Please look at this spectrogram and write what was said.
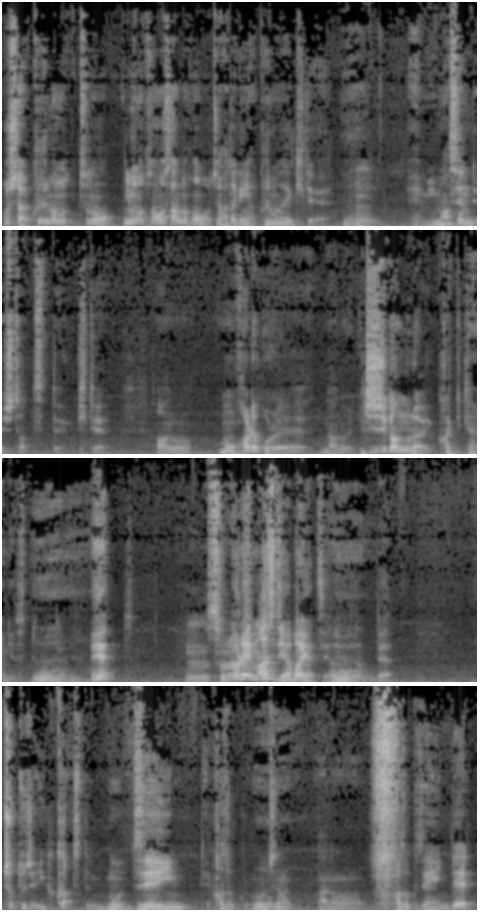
そしたら車のその荷物のおさんの方がうちの畑には車で来てううんん「え見ませんでした」っつって来てあのもうかれこれあの1時間ぐらい帰ってきてないんですって。言われて、うんえうんそれはこれマジでやばいやつやうんってなって、ちょっとじゃあ行くかっつってもう全員で家族、ううんちのあの家族全員で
